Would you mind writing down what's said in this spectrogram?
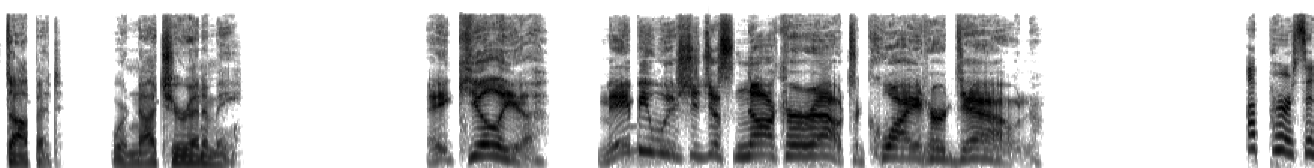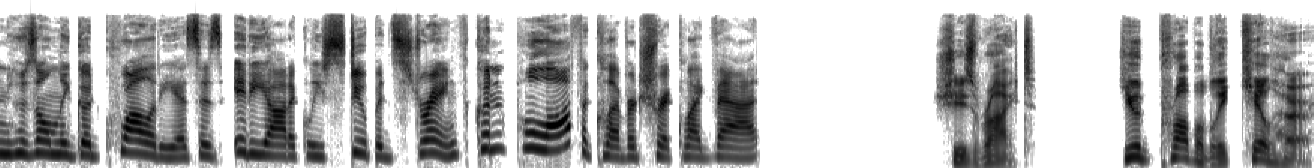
Stop it. We're not your enemy. Hey, Killia, maybe we should just knock her out to quiet her down. A person whose only good quality is his idiotically stupid strength couldn't pull off a clever trick like that. She's right. You'd probably kill her.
